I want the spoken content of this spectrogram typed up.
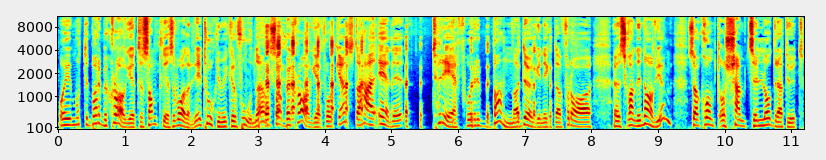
Og jeg måtte bare beklage til samtlige som var der. Jeg tok jo mikrofonen der og sa beklager, folkens. Det her er det tre forbanna døgenikter fra eh, Skandinavium som har kommet og skjemt seg loddrett ut.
